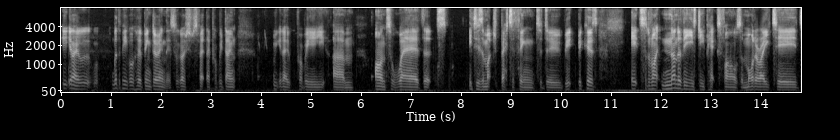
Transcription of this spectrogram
you know, with the people who have been doing this, with great respect, they probably don't, you know, probably um, aren't aware that it is a much better thing to do because it's sort of like none of these GPX files are moderated.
